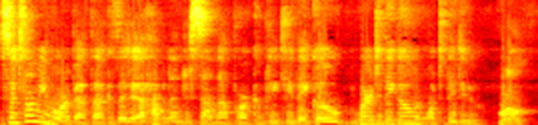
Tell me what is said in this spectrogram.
So tell me more about that because I, I haven't understand that part completely. They go, where do they go and what do they do? Well,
